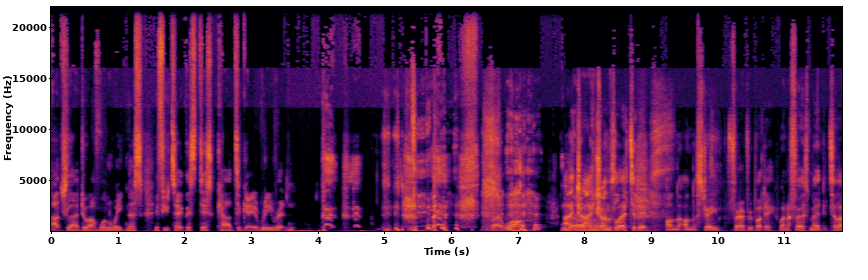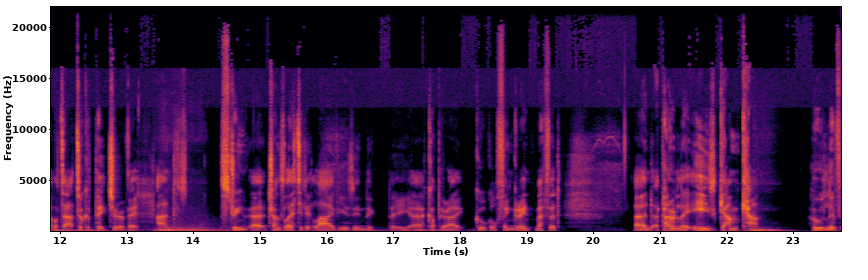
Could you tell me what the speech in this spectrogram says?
actually, I do have one weakness. If you take this disc card to get it rewritten, like what? I, No. I translated it on the on the stream for everybody when I first made it to level ten. I took a picture of it and stream uh, translated it live using the the uh, copyright Google fingering method. And apparently, he's Gamkan, who lives.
